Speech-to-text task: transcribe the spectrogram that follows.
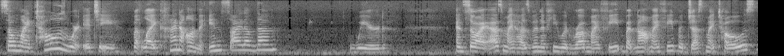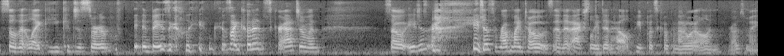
So my toes were itchy, but like kind of on the inside of them. Weird. And so I asked my husband if he would rub my feet, but not my feet, but just my toes, so that like he could just sort of, it basically, because I couldn't scratch them, and so he just he just rubbed my toes, and it actually did help. He puts coconut oil and rubs my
